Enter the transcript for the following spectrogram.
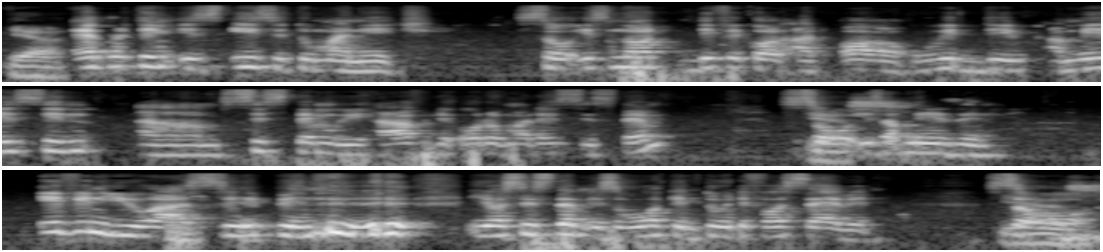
yeah everything is easy to manage so it's not difficult at all with the amazing um, system we have, the automatic system. So yes. it's amazing. Even you are sleeping, your system is working 24 7. So yes.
